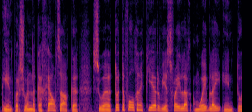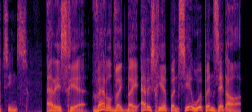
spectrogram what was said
en persoonlike geldsaake. So tot 'n volgende keer, wees veilig, mooi bly en totsiens. RSG wêreldwyd by rsg.co.za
